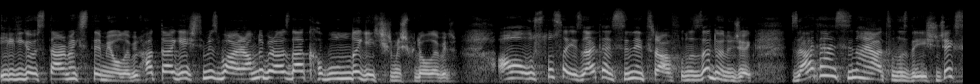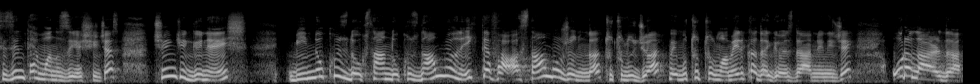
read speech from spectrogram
ilgi göstermek istemiyor olabilir. Hatta geçtiğimiz bayramda biraz daha kabuğunda geçirmiş bile olabilir. Ama Ağustos ayı zaten sizin etrafınızda dönecek. Zaten sizin hayatınız değişecek. Sizin temanızı yaşayacağız. Çünkü Güneş 1999'dan bu yana ilk defa Aslan Burcu'nda tutulacak ve bu tutulma Amerika'da gözlemlenecek. Oralarda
